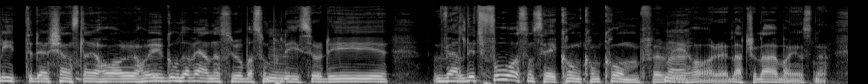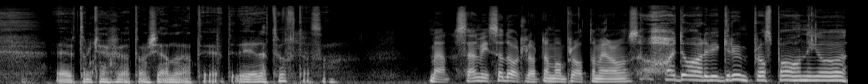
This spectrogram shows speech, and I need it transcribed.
lite den känslan jag har. Jag har ju goda vänner som jobbar som Mm. poliser och det är väldigt få som säger kom, kom, kom för Nej. vi har Lattjo just nu. Eh, Utan kanske att de känner att det, det är rätt tufft alltså. Men sen vissa dagar klart när man pratar med dem så idag hade vi grymt bra spaning och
